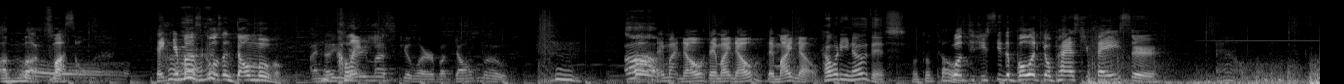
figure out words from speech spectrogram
a muscle. Muscle. Take your muscles and don't move them. I know you're Click. very muscular, but don't move. oh! They might know. They might know. They might know. How would he know this? Well, don't tell Well, him. did you see the bullet go past your face or? Ow.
